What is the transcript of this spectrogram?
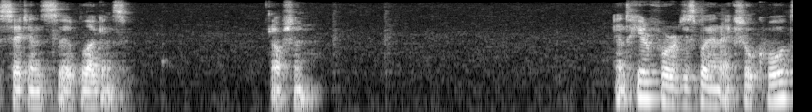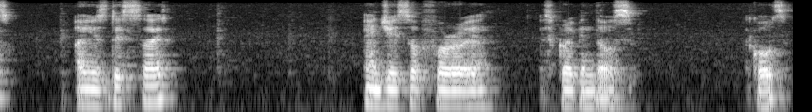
settings uh, plugins option. And here for displaying actual quotes, I use this side and Jsoup for uh, scraping those quotes.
